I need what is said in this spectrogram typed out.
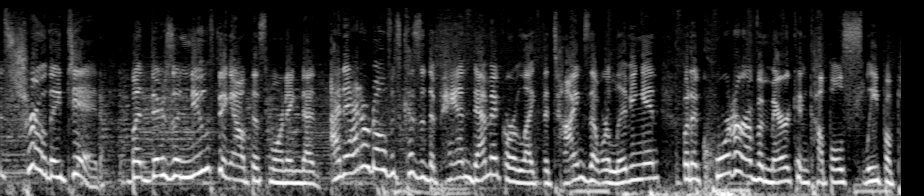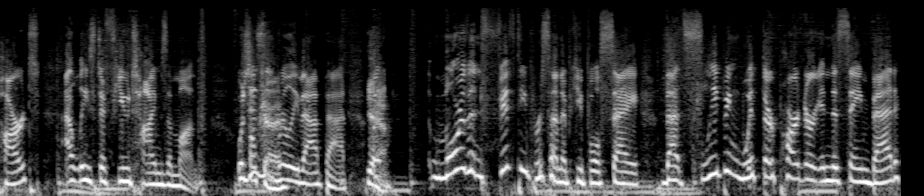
That's true, they did. But there's a new thing out this morning that I, I don't know if it's because of the pandemic or like the times that we're living in, but a quarter of American couples sleep apart at least a few times a month, which Okay. isn't really that bad. Yeah. But more than 50% of people say that sleeping with their partner in the same bed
